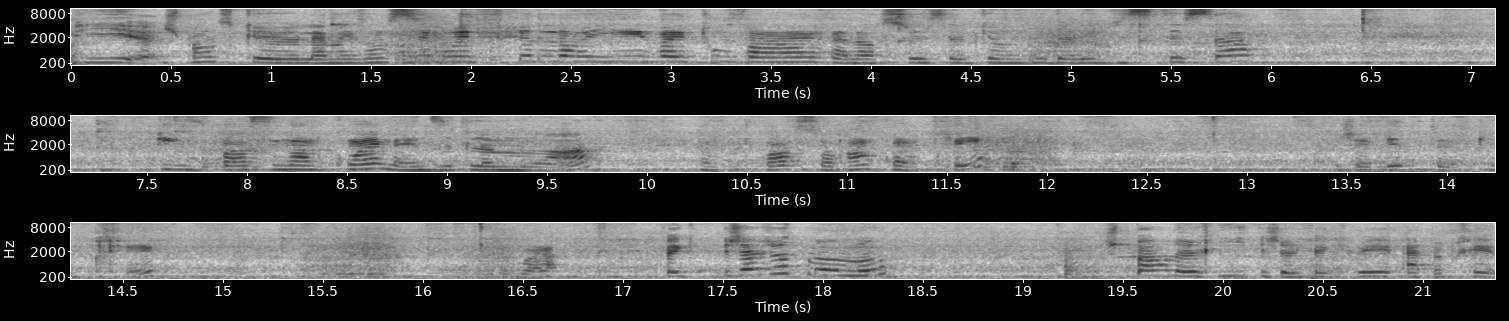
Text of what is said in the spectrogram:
Puis euh, je pense que la maison de Fruits de Laurier va être ouverte, alors ceux et celles qui ont le goût d'aller visiter ça, puis vous passez dans le coin, ben dites-le moi. On va pouvoir se rencontrer. J'habite euh, tout près. Voilà. Fait que j'ajoute mon eau. Je pars le riz, je le fais cuire à peu près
